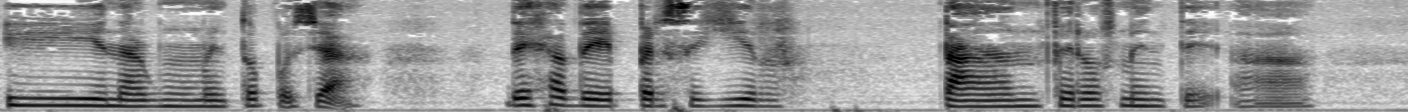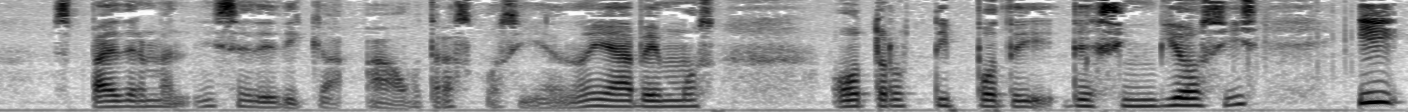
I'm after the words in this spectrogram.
y en algún momento, pues ya deja de perseguir tan ferozmente a Spider-Man y se dedica a otras cosillas, ¿no? Ya vemos otro tipo de, simbiosis y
